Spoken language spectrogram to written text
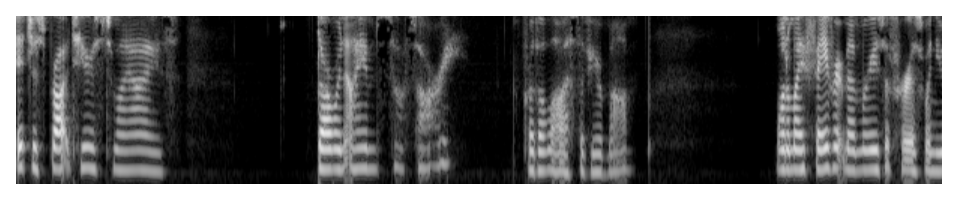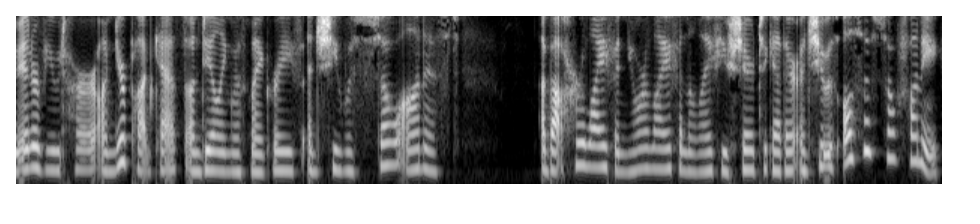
it just brought tears to my eyes. Darwin, I am so sorry for the loss of your mom. One of my favorite memories of her is when you interviewed her on your podcast on dealing with my grief, and she was so honest about her life and your life and the life you shared together. And she was also so funny.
